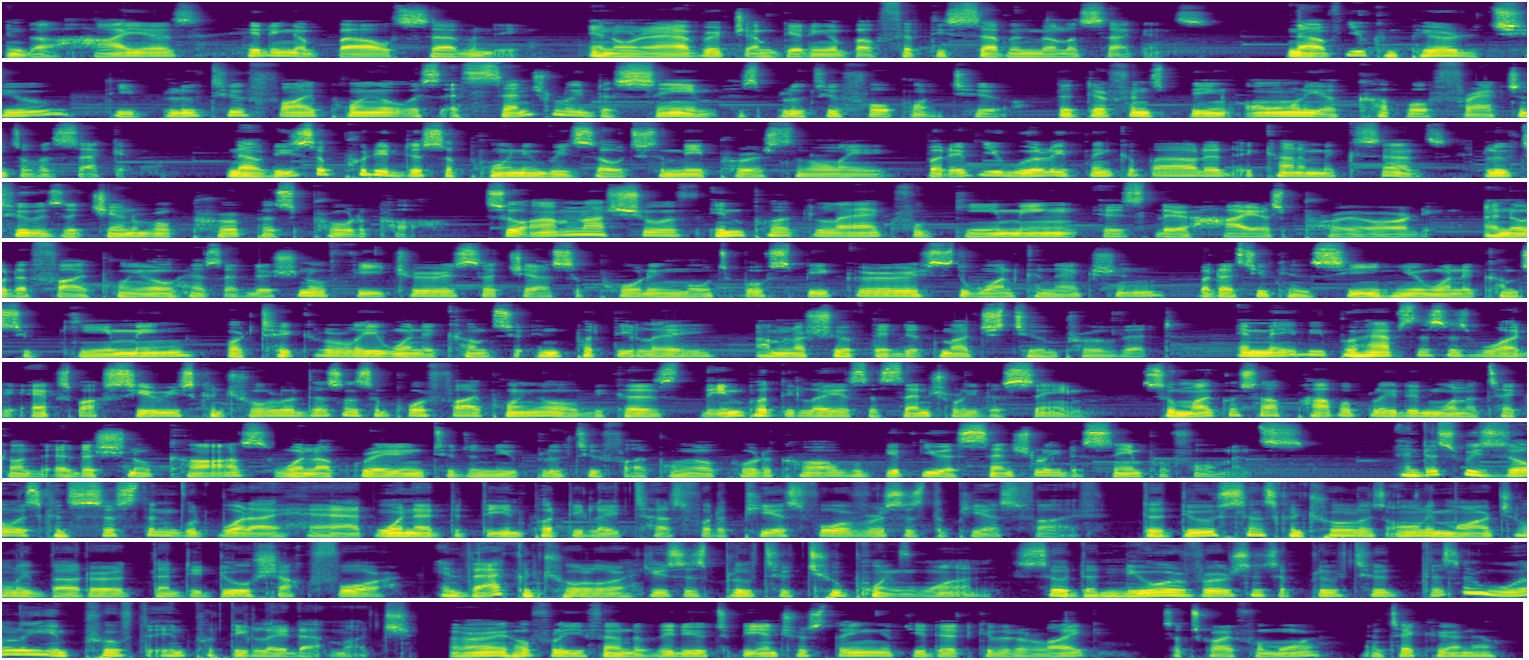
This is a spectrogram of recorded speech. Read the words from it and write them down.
and the highest hitting about 70. And on average, I'm getting about 57 milliseconds. Now if you compare the two, the Bluetooth 5.0 is essentially the same as Bluetooth 4.2, the difference being only a couple fractions of a second. Now these are pretty disappointing results to me personally, but if you really think about it, it kinda makes sense. Bluetooth is a general purpose protocol. So I'm not sure if input lag for gaming is their highest priority. I know that 5.0 has additional features such as supporting multiple speakers to one connection, but as you can see here when it comes to gaming, particularly when it comes to input delay, I'm not sure if they did much to improve it. And maybe perhaps this is why the Xbox Series controller doesn't support 5.0 because the input delay is essentially the same. So Microsoft probably didn't want to take on the additional costs when upgrading to the new Bluetooth 5.0 protocol will give you essentially the same performance. And this result is consistent with what I had when I did the input delay test for the PS4 versus the PS5. The DualSense controller is only marginally better than the DualShock 4, and that controller uses Bluetooth 2.1, so the newer versions of Bluetooth doesn't really improve the input delay that much. Alright, hopefully you found the video to be interesting. If you did, give it a like, subscribe for more, and take care now.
